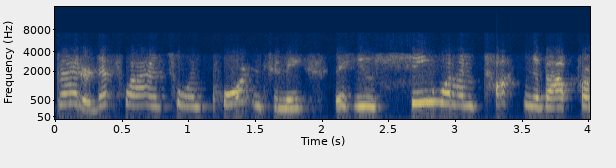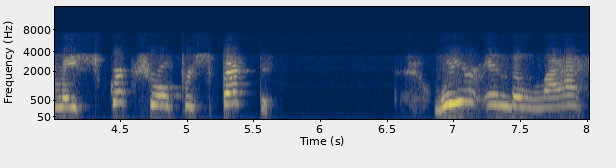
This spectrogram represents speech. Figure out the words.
better. That's why it's so important to me that you see what I'm talking about from a scriptural perspective. We're in the last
